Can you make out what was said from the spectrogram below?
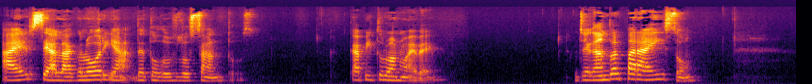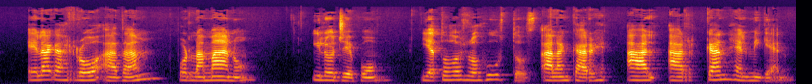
A él sea la gloria de todos los santos. Capítulo 9. Llegando al paraíso, él agarró a Adán por la mano y lo llevó, y a todos los justos al, arcángel Miguel.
